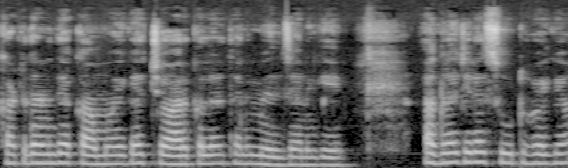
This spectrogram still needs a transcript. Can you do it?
ਕੱਟ ਦੇਣ ਦਾ ਕੰਮ ਹੋਏਗਾ, ਚਾਰ ਕਲਰ ਤੁਹਾਨੂੰ ਮਿਲ ਜਾਣਗੇ। ਅਗਲਾ ਜਿਹੜਾ ਸੂਟ ਹੋਏਗਾ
